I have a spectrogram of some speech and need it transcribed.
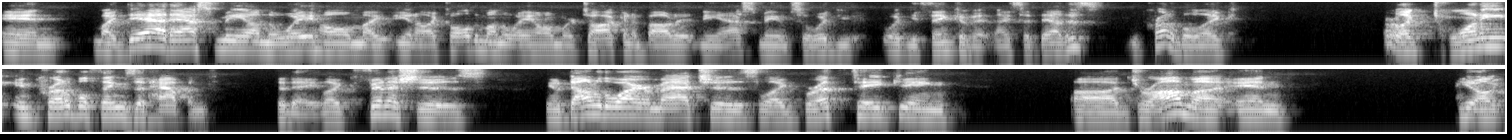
and my dad asked me on the way home. I you know I called him on the way home. We are talking about it, and he asked me, "So what do you what do you think of it?" And I said, "Dad, this is incredible. Like there are like 20 incredible things that happened today, like finishes, you know, down to the wire matches, like breathtaking." uh, drama. And, you know,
